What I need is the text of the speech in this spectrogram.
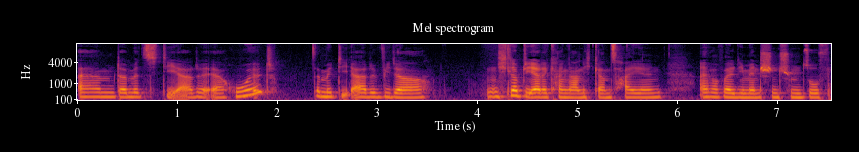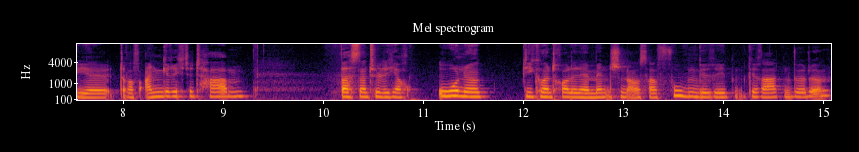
ähm, damit sich die Erde erholt, damit die Erde wieder. Ich glaube, die Erde kann gar nicht ganz heilen, einfach weil die Menschen schon so viel darauf angerichtet haben, was natürlich auch ohne die Kontrolle der Menschen außer Fugen geraten würde.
